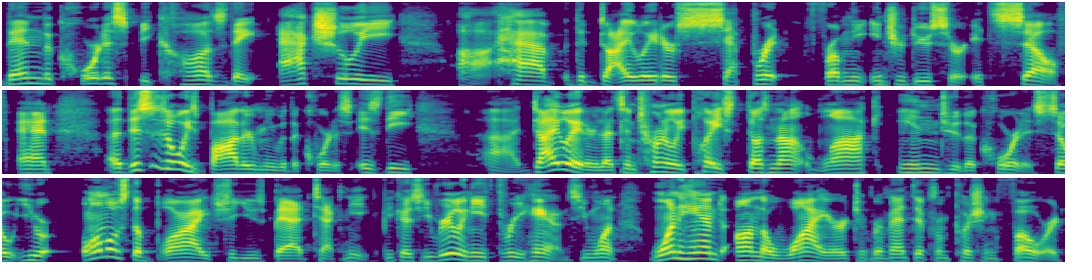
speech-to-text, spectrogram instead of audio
than the cordis because they actually uh, have the dilator separate from the introducer itself. And uh, this has always bothered me with the cordis is the uh, dilator that's internally placed does not lock into the cordis. So you're almost obliged to use bad technique because you really need three hands. You want one hand on the wire to prevent it from pushing forward.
